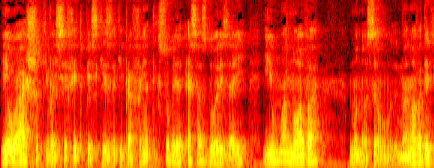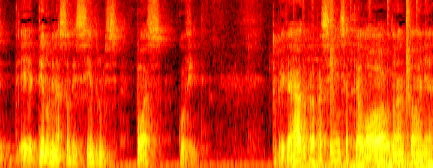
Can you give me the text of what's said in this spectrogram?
eu acho que vai ser feito pesquisa daqui para frente sobre essas dores aí e uma nova uma, noção, uma nova de, é, denominação de síndromes pós-Covid. Muito obrigado pela paciência. Até logo, dona Antônia.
